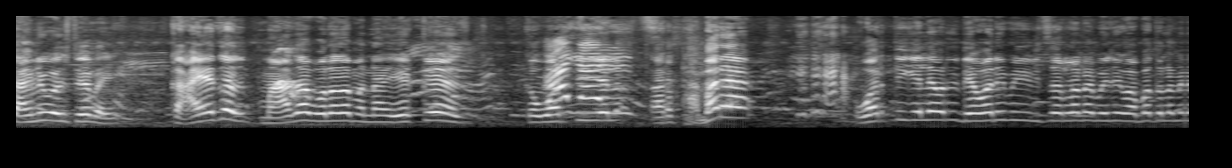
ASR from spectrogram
चांगली गोष्ट आहे भाई काय माझा बोलायला म्हणणं एकच. का वरती गेलं. अरे थांबा रे. वरती गेल्यावरती देवाने मी विचारला नाही पाहिजे बाबा तुला मी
